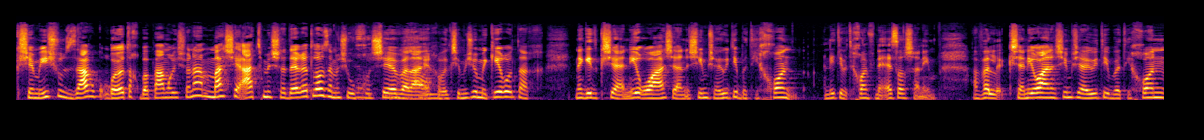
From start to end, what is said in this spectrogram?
כשמישהו זר רואה אותך בפעם הראשונה, מה שאת משדרת לו זה מה שהוא חושב נכון. עלייך, אבל כשמישהו מכיר אותך, נגיד כשאני רואה שאנשים שהיו איתי בתיכון, אני הייתי בתיכון לפני עשר שנים, אבל כשאני רואה אנשים שהיו איתי בתיכון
